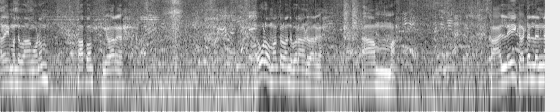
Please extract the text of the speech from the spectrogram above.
அதையும் வந்து வாங்கணும். பார்ப்போம் இங்கே பாருங்கள் எவ்வளோ மக்கள் வந்து போகிறாங்கன்னு பாருங்க. ஆமாம் காலை கடல்ல என்ன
